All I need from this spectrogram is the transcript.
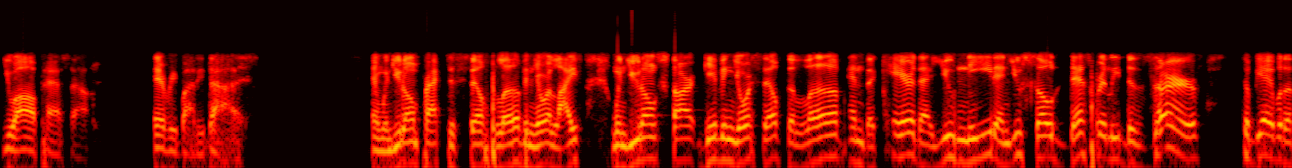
you all pass out. Everybody dies. And when you don't practice self love in your life, when you don't start giving yourself the love and the care that you need and you so desperately deserve to be able to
